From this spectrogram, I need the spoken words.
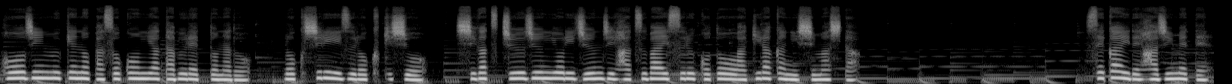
法人向けのパソコンやタブレットなど、6シリーズ6機種を、4月中旬より順次発売することを明らかにしました。世界で初めて、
